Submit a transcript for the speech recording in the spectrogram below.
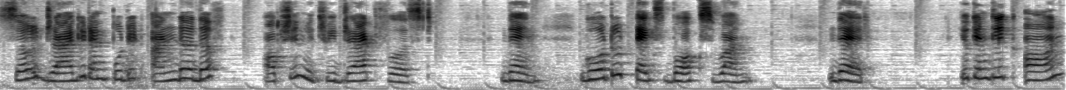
So drag it and put it under the option which we dragged first. Then go to text box 1 there. You can click on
